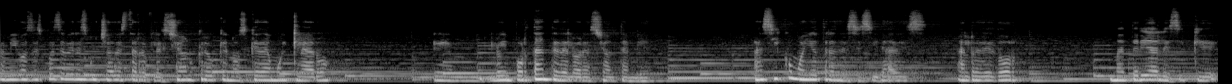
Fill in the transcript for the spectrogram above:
Amigos, después de haber escuchado esta reflexión, creo que nos queda muy claro em, lo importante de la oración también. Así como hay otras necesidades alrededor, materiales, y que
